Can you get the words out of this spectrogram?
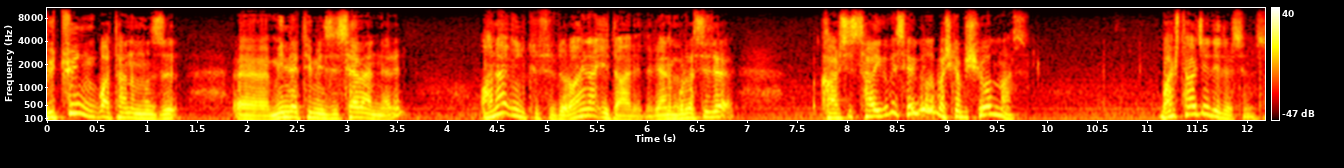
bütün vatanımızı, e, milletimizi sevenlerin ana ülküsüdür, ana idealidir. Yani burada size karşı saygı ve sevgi olur. Başka bir şey olmaz. Baş tacı edilirsiniz.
